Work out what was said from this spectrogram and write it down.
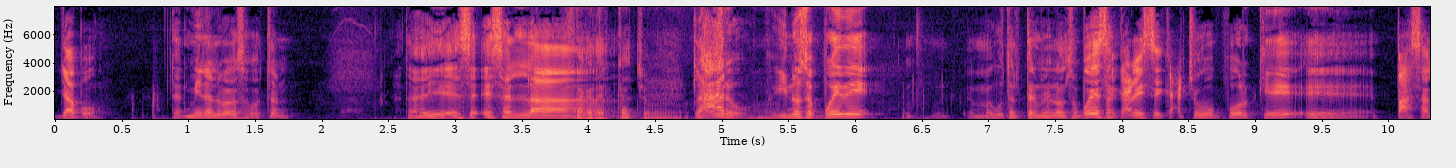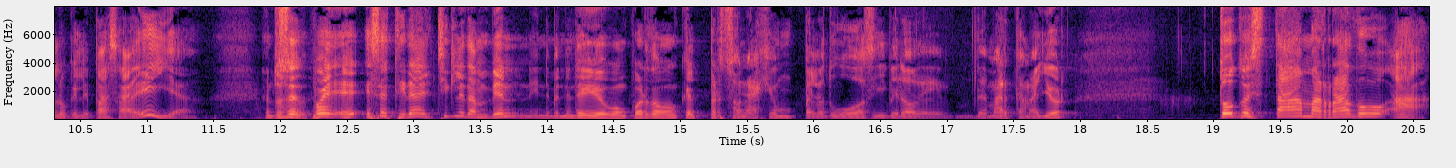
ya, po, termina luego esa cuestión. Esa, esa es la... Sácate el cacho. Claro, y no se puede, me gusta el término, no se puede sacar ese cacho porque eh, pasa lo que le pasa a ella. Entonces, pues, e- esa estirada del chicle también, independiente de que yo concuerdo con que el personaje es un pelotudo así, pero de, de marca mayor, todo está amarrado a.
